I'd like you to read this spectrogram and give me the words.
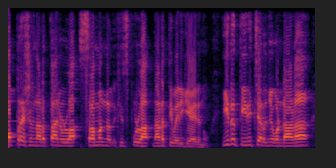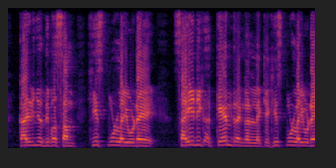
ഓപ്പറേഷൻ നടത്താനുള്ള ശ്രമങ്ങൾ ഹിസ്ബുള്ള നടത്തി വരികയായിരുന്നു. ഇത് തിരിച്ചറിഞ്ഞുകൊണ്ടാണ് കഴിഞ്ഞ ദിവസം ഹിസ്ബുള്ളയുടെ സൈനിക കേന്ദ്രങ്ങളിലേക്ക് ഹിസ്ബുള്ളയുടെ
